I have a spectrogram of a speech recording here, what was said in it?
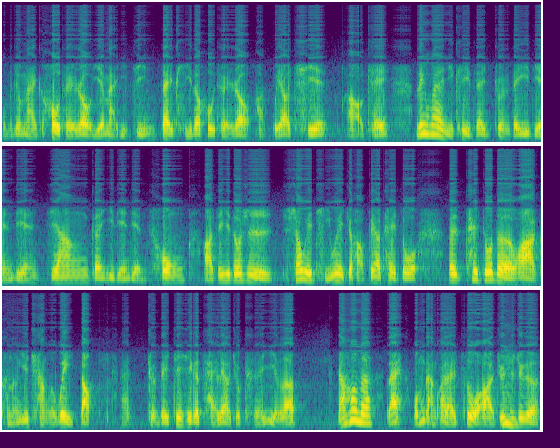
我们就买个后腿肉，也买一斤带皮的后腿肉啊，不要切啊。OK。另外，你可以再准备一点点姜跟一点点葱啊，这些都是稍微提味就好，不要太多。呃，太多的话可能也抢了味道。哎，准备这些个材料就可以了。然后呢，来，我们赶快来做啊！就是这个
